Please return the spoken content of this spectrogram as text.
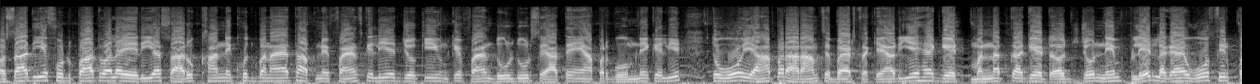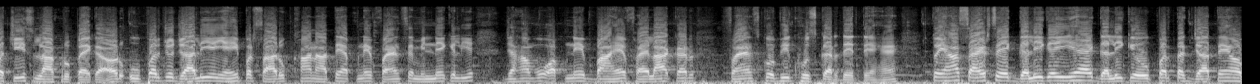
और साथ ये फुटपाथ वाला एरिया शाहरुख खान ने खुद बनाया था अपने फैंस के लिए, जो कि उनके फैंस दूर दूर से आते हैं यहाँ पर घूमने के लिए। तो वो यहाँ पर आराम से बैठ सके और ये है गेट मन्नत का गेट और जो नेम प्लेट लगा है, वो सिर्फ़ पच्चीस लाख रुपए का और ऊपर जो जाली है, यहीं पर शाहरुख खान आते हैं अपने फैंस से मिलने के लिए, जहाँ वो अपने बाहें फैलाकर फैंस को भी खुश कर देते हैं। तो यहाँ साइड से एक गली गई है, गली के ऊपर तक जाते हैं और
